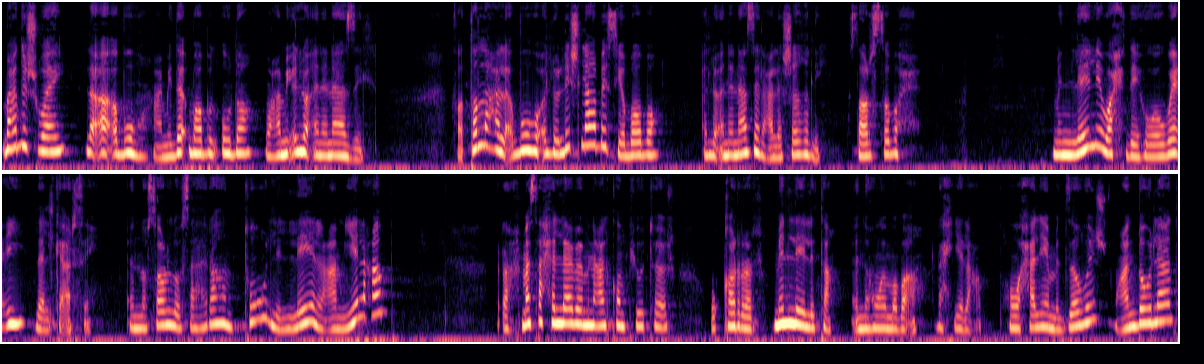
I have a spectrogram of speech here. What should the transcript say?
بعد شوي لقى أبوه عم يدق باب الأوضة وعم يقول له أنا نازل. فطلع على أبوه وقال له ليش لابس يا بابا؟ قال له أنا نازل على شغلي صار الصبح من ليلة وحدة هو وعي للكارثة إنه صار له سهران طول الليل عم يلعب راح مسح اللعبة من على الكمبيوتر وقرر من ليلتها إنه هو ما بقى رح يلعب. هو حاليا متزوج وعنده أولاد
